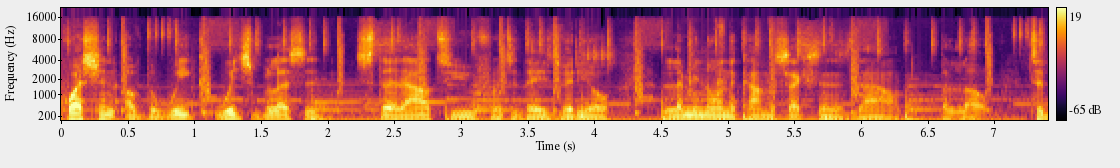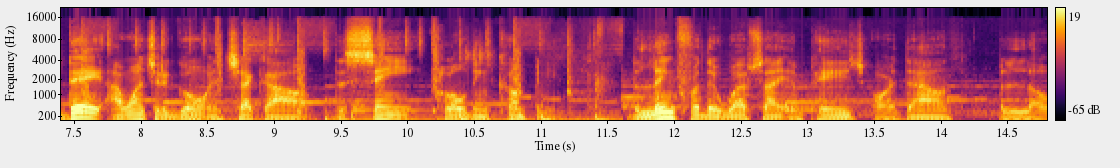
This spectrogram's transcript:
Question of the week, which blessed stood out to you from today's video? Let me know in the comment sections down below. Today, I want you to go and check out the Saint Clothing Company. The link for their website and page are down below.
